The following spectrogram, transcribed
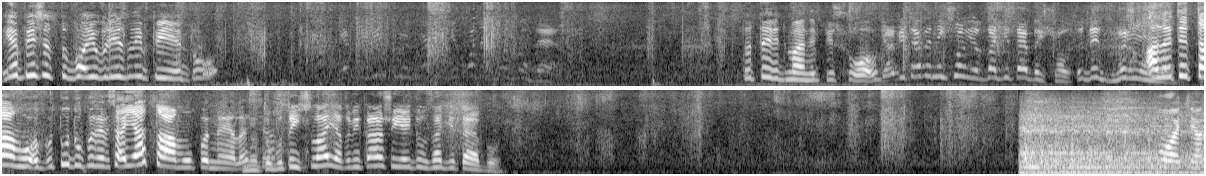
Я більше з тобою в ліс піду. То ти від мене пішов. Я від тебе не йшов, я ззаді тебе йшов. Ти десь звернув. Але ти там тут опинився, а я там опинилася. Ну то бо ти йшла, я тобі кажу, що я йду ззаді тебе. Потяг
